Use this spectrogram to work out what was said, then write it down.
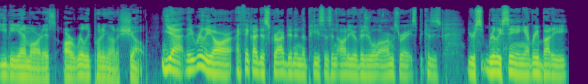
EDM artists are really putting on a show. Yeah, they really are. I think I described it in the piece as an audiovisual arms race because you're really seeing everybody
